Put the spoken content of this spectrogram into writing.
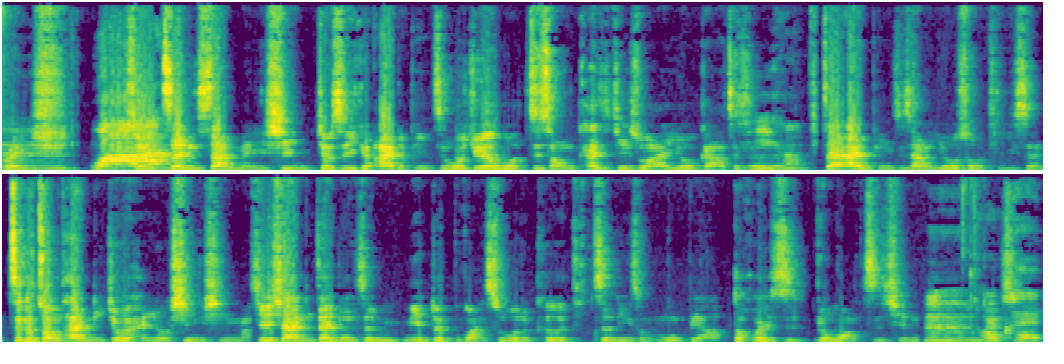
fresh，哇，所以真善美心就。是一个爱的品质，我觉得我自从开始接触爱 yoga，整个人在爱的品质上有所提升。这个状态你就会很有信心嘛。接下来你在人生面对不管所有的课题，设定什么目标，都会是勇往直前。嗯，OK。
